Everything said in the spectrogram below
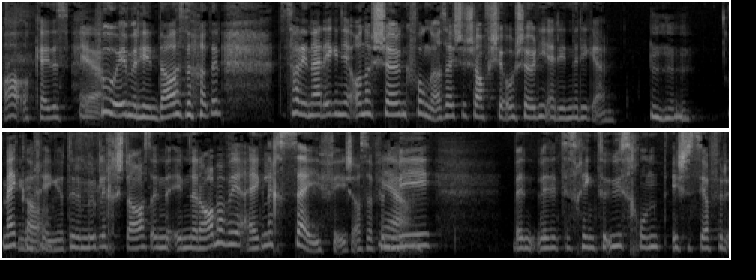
ah, okay, das, Ja. puh, immerhin das, oder? Das habe ich dann irgendwie auch noch schön gefunden. Also weißt, du schaffst ja auch schöne Erinnerungen. Mega. Deinen Kindern. Du ermöglichst das in, in einem Rahmen, der ja eigentlich safe ist. Also für Ja. mich wenn, wenn jetzt ein Kind zu uns kommt, ist es ja für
